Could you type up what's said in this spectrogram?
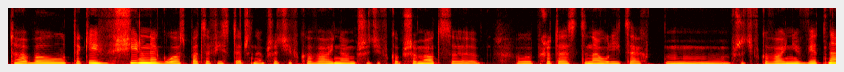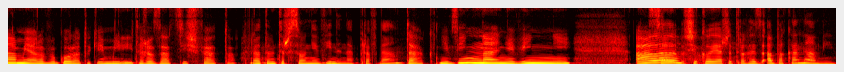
to był taki silny głos pacyfistyczny przeciwko wojnom, przeciwko przemocy, były protesty na ulicach mm, przeciwko wojnie w Wietnamie, ale w ogóle takiej militaryzacji świata. O tym też są niewinne, prawda? Tak, niewinne, niewinni, ale... Co się kojarzy trochę z abakanami.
